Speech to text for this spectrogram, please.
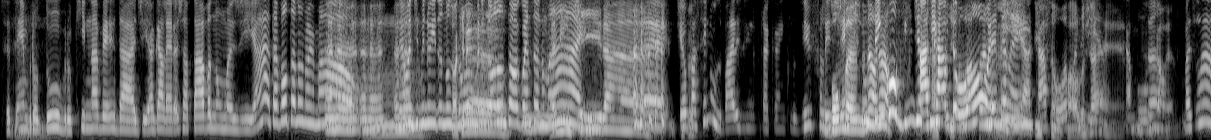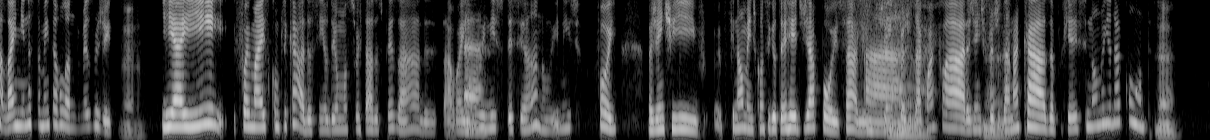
setembro, Hum. outubro, que na verdade a galera já tava numas de, ah, tá voltando ao normal, Aham, aham, Hum. deu uma diminuída nos números, eu não não. tô aguentando Uhum. É mais. mentira! É, eu Tipo, passei nos bares vindo pra cá, inclusive, falei, Bombando. gente, não, Não, tem não. Covid aqui, muito Acabou a bom, pandemia, excelente. Em Acabou São a Paulo já é. acabou. Então, galera. mas lá, lá em Minas também tá rolando do mesmo jeito. É? E aí foi mais complicado, assim, eu dei umas surtadas pesadas e tal. Aí É. no início desse ano, o início foi. A gente finalmente conseguiu ter rede de apoio, sabe? Gente para ajudar com a Clara, gente para Ah. ajudar na casa, porque senão não ia dar conta. É.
